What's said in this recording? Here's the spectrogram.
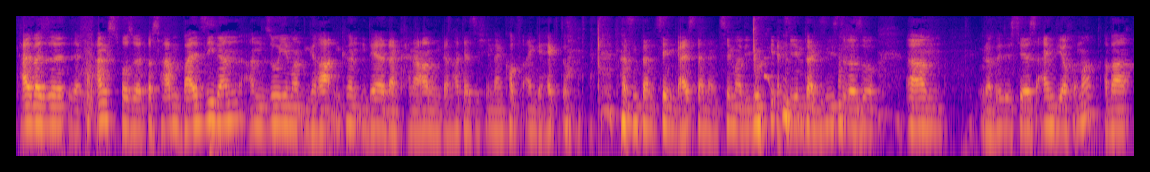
teilweise sehr viel Angst vor so etwas haben, weil sie dann an so jemanden geraten könnten, der dann, keine Ahnung, dann hat er sich in deinen Kopf eingehackt und da sind dann zehn Geister in deinem Zimmer, die du jetzt jeden Tag siehst oder so. Ähm, oder bildest dir das ein, wie auch immer. Aber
